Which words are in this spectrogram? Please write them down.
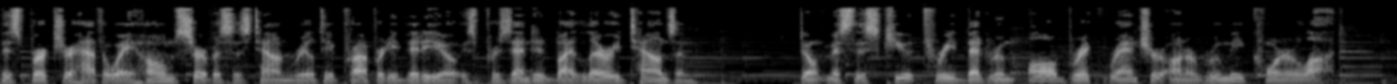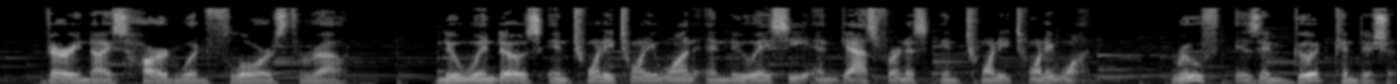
This Berkshire Hathaway Home Services Towne Realty property video is presented by Larry Townsend. Don't miss this cute three bedroom all brick rancher on a roomy corner lot. Very nice hardwood floors throughout. New windows in 2021 and new AC and gas furnace in 2021. Roof is in good condition.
